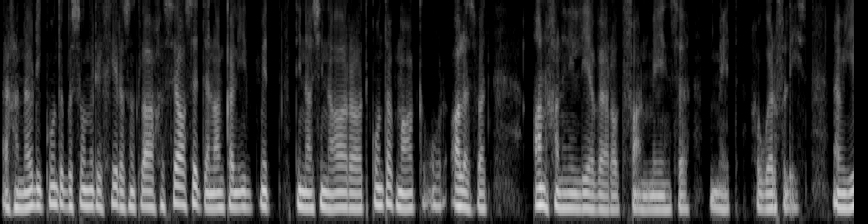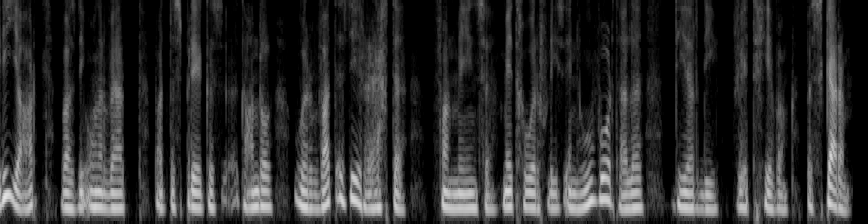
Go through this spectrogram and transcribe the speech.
ek gaan nou die kontakbesonderhede gee as ons klaar gesels het en dan kan u met die nasionale raad kontak maak oor alles wat aangaan in die leefwêreld van mense met gehoorverlies. Nou hierdie jaar was die onderwerp wat bespreek is, dit handel oor wat is die regte van mense met gehoorverlies en hoe word hulle deur die wetgewing beskerm?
